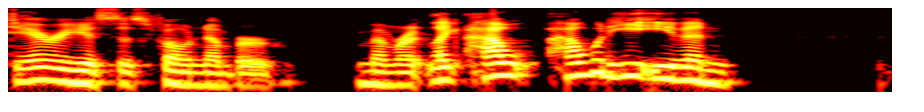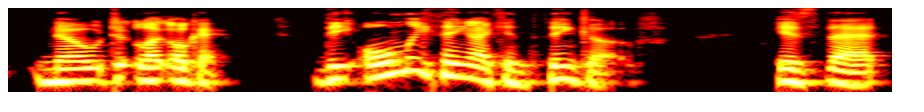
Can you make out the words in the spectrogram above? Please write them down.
Darius's phone number memorized. Like, how how would he even know? To, like, okay, the only thing I can think of is that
